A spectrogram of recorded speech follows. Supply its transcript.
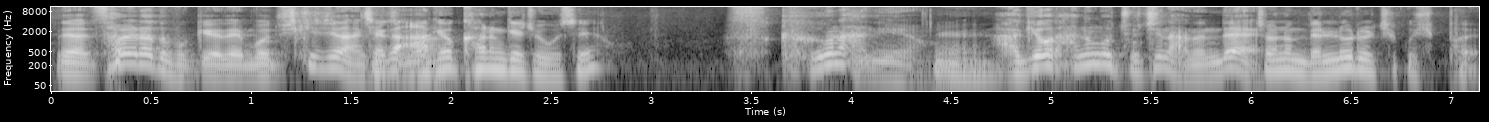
내가 사회라도 볼게요. 내가 뭐 시키진 않겠지만. 제가 악역하는 게 좋으세요? 그건 아니에요. 악역을 하는 건 좋진 않은데 저는 멜로를 찍고 싶어요.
